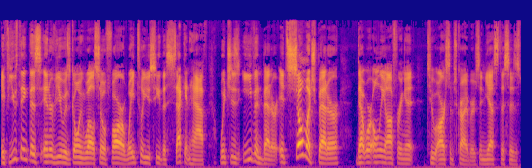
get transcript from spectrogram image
If you think this interview is going well so far, wait till you see the second half, which is even better. It's so much better that we're only offering it to our subscribers. And yes, this is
